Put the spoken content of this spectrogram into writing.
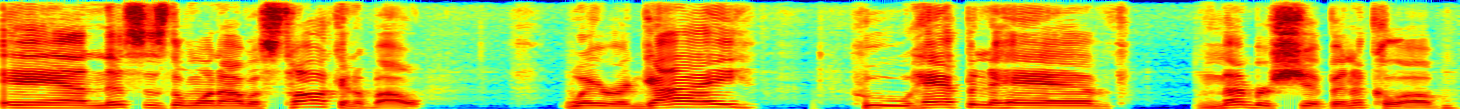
And this is the one I was talking about, where a guy who happened to have membership in a club,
